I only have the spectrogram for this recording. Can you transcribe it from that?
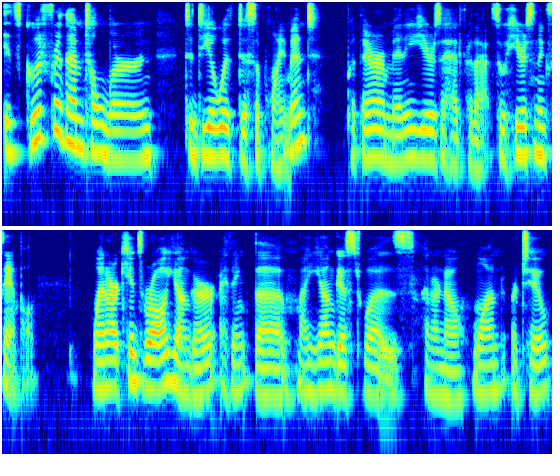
it's good for them to learn to deal with disappointment, but there are many years ahead for that. So here's an example when our kids were all younger, I think the my youngest was, I don't know, one or two.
